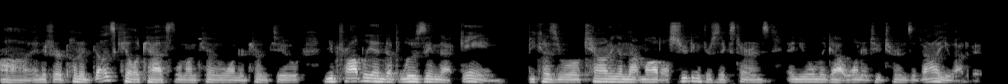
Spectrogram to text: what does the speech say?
Uh, and if your opponent does kill a Castellan on turn one or turn two, you probably end up losing that game because you were counting on that model shooting for six turns and you only got one or two turns of value out of it.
